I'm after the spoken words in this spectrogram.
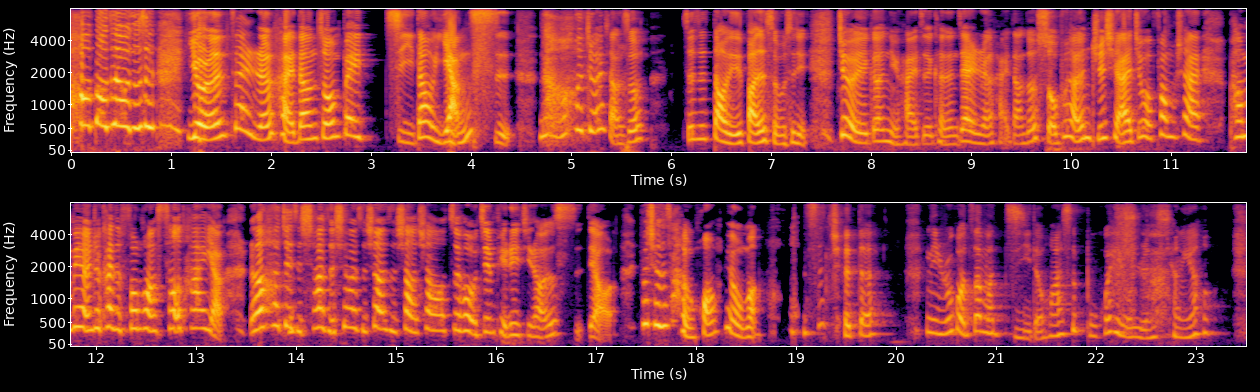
后到最后就是有人在人海当中被挤到痒死，然后就会想说。这是到底发生什么事情？就有一个女孩子可能在人海当中手不小心举起来，结果放不下来，旁边人就开始疯狂搔她痒，然后她就一直笑，一直笑，一直笑，一直笑，笑到最后精疲力尽，然后就死掉了。不觉得很荒谬吗？我是觉得，你如果这么挤的话，是不会有人想要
